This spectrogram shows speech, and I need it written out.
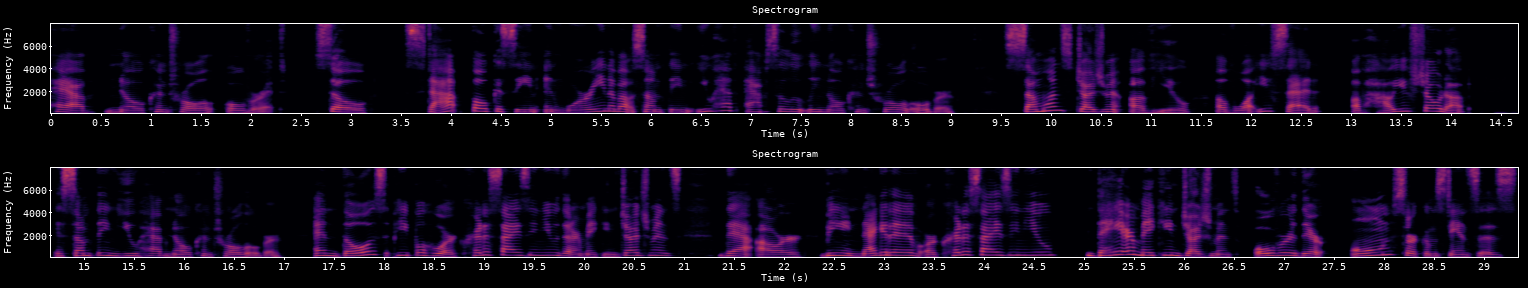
have no control over it. So stop focusing and worrying about something you have absolutely no control over. Someone's judgment of you, of what you said, of how you showed up, is something you have no control over. And those people who are criticizing you, that are making judgments, that are being negative or criticizing you, they are making judgments over their own circumstances,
